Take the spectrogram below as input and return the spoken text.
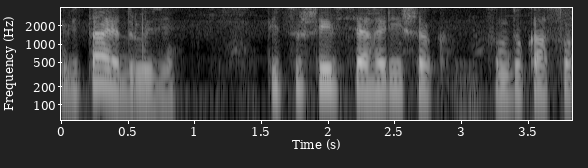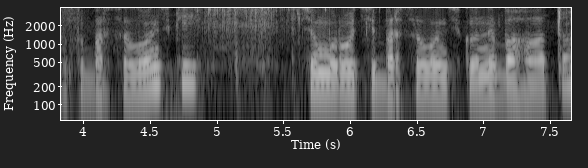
Вітаю, друзі! Підсушився горішок фундука сорту барселонський. В цьому році барселонського небагато.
